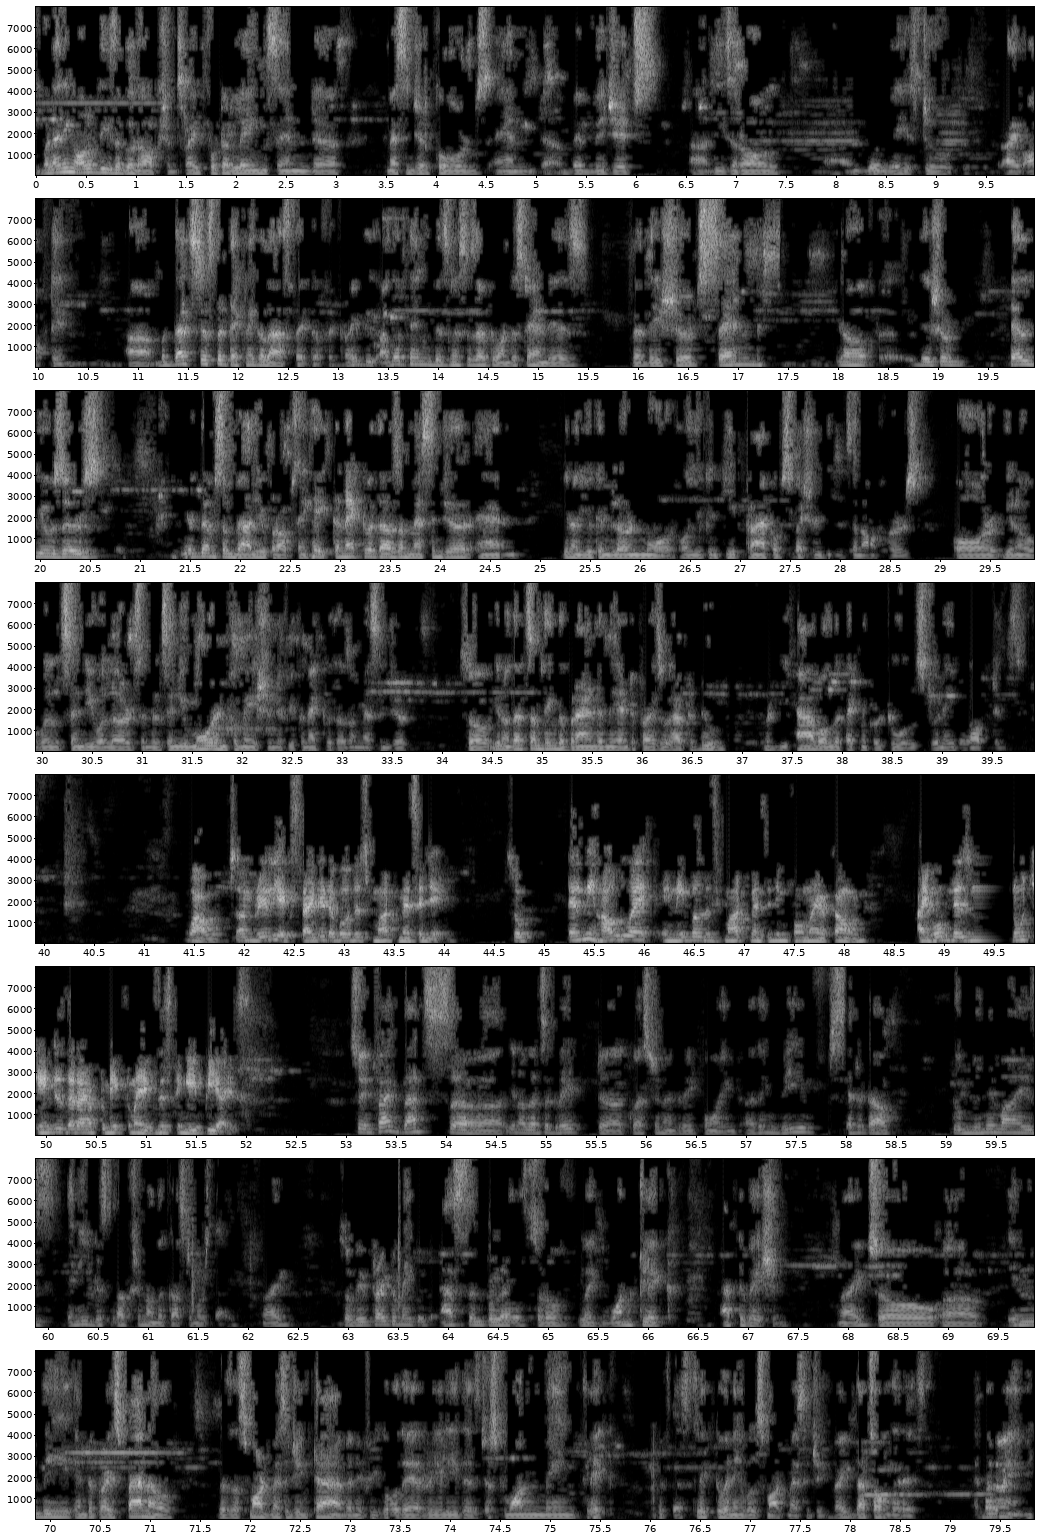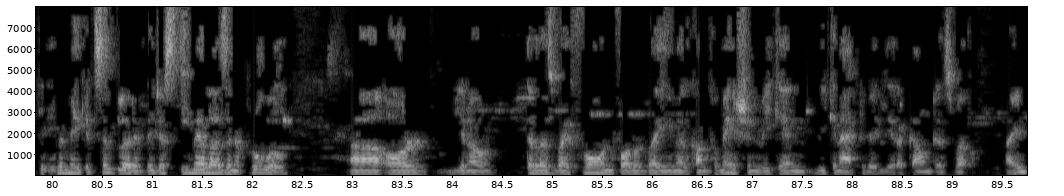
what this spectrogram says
But I think all of these are good options, right? Footer links and uh, messenger codes and uh, web widgets. Uh, these are all uh, good ways to drive opt in. Uh, but that's just the technical aspect of it, right? The other thing businesses have to understand is that they should send, you know, they should tell users, give them some value prop saying, hey, connect with us on Messenger and, you know, you can learn more or you can keep track of special deals and offers or, you know, we'll send you alerts and we'll send you more information if you connect with us on Messenger. So, you know, that's something the brand and the enterprise will have to do, but we have all the technical tools to enable opt-ins. Wow. So I'm really excited about the smart messaging. So tell me, how do I enable the smart messaging for my account? I hope there's no changes that I have to make to my existing APIs. So in fact, that's uh, you know that's a great uh, question and great point. I think we've set it up to minimize any disruption on the customer side, right? So we've tried to make it as simple as sort of like one-click activation, right? So uh, in the enterprise panel, there's a smart messaging tab and if you go there really there's just one main click which says click to enable smart messaging right? That's all there is. And by the way we can even make it simpler if they just email us an approval uh, or you know tell us by phone followed by email confirmation we can we can activate their account as well right?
